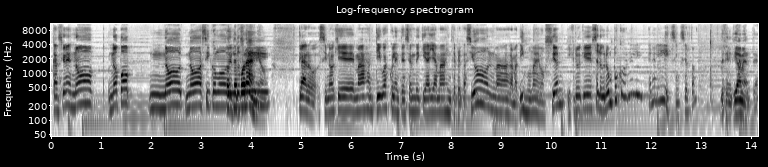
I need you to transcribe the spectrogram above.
canciones no, no pop, no, no así como del Contemporáneo. 2000, Claro, sino que más antiguas con la intención de que haya más interpretación, más dramatismo, más emoción. Y creo que se logró un poco en el, en el lip sync, ¿cierto? Definitivamente.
